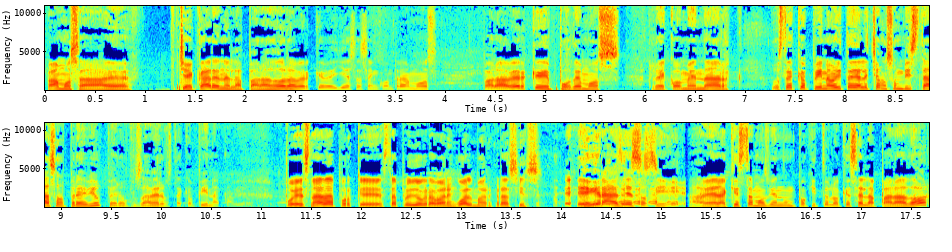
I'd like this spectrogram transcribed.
Vamos a eh, checar en el aparador a ver qué bellezas encontramos para ver qué podemos recomendar. ¿Usted qué opina? Ahorita ya le echamos un vistazo previo, pero pues a ver, ¿usted qué opina, caballero? Pues nada, porque está prohibido grabar en Walmart, gracias. Gracias, eso sí. A ver, aquí estamos viendo un poquito lo que es el aparador.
